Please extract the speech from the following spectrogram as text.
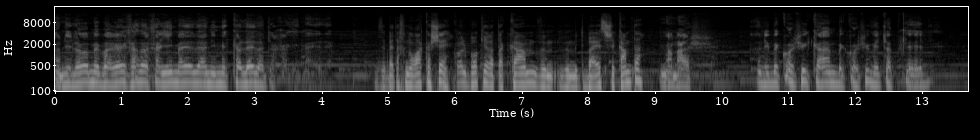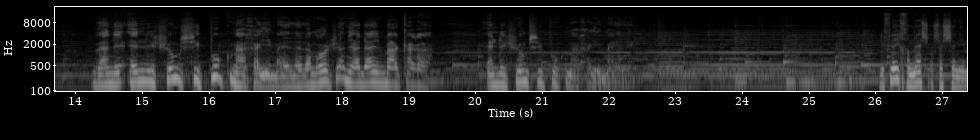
אני לא מברך על החיים האלה, אני מקלל את החיים האלה. זה בטח נורא קשה. כל בוקר אתה קם ו- ומתבאס שקמת? ממש. אני בקושי קם, בקושי מתפקד, ואני, אין לי שום סיפוק מהחיים האלה, למרות שאני עדיין בהכרה. אין לי שום סיפוק מהחיים האלה. לפני חמש או שש שנים,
